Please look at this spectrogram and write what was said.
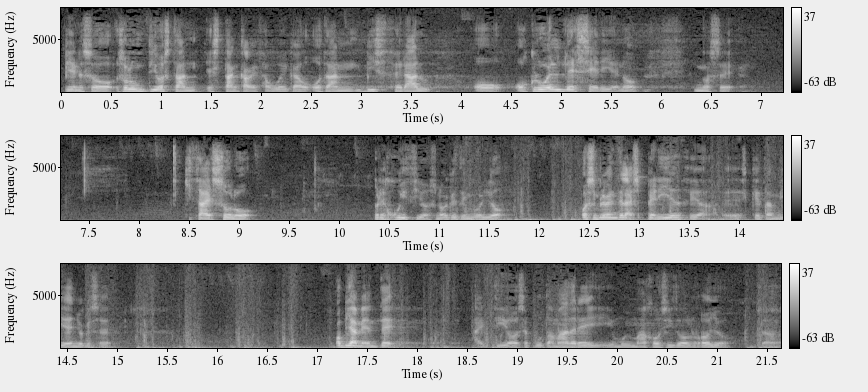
pienso, solo un tío es tan, tan cabeza hueca o, tan visceral o, o cruel de serie, ¿no? No sé. Quizá es solo prejuicios, ¿no? Que tengo yo. O simplemente la experiencia. Es que también, yo qué sé. Obviamente, hay tíos de puta madre y muy majos y todo el rollo. O sea,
